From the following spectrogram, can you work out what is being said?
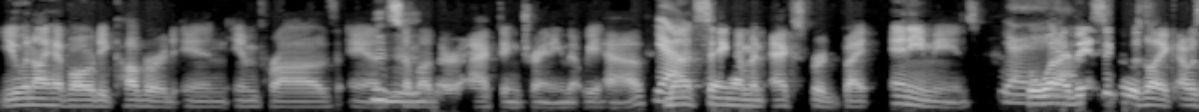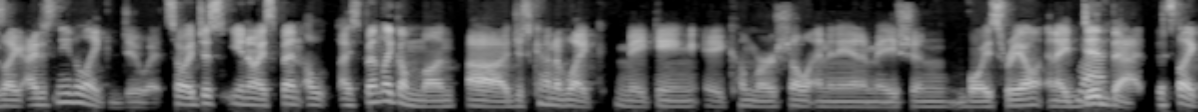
you and I have already covered in improv and mm-hmm. some other acting training that we have. Yeah. Not saying I'm an expert by any means. Yeah. But yeah, what yeah. I basically was like, I was like, I just need to like do it. So I just, you know, I spent a, I spent like a month uh just kind of like making a commercial and an animation voice reel. And I yeah. did that. Just like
